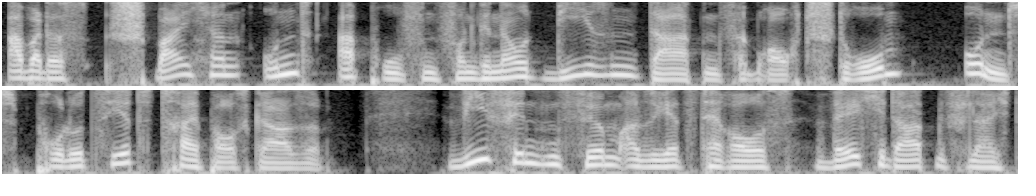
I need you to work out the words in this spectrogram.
Aber das Speichern und Abrufen von genau diesen Daten verbraucht Strom und produziert Treibhausgase. Wie finden Firmen also jetzt heraus, welche Daten vielleicht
